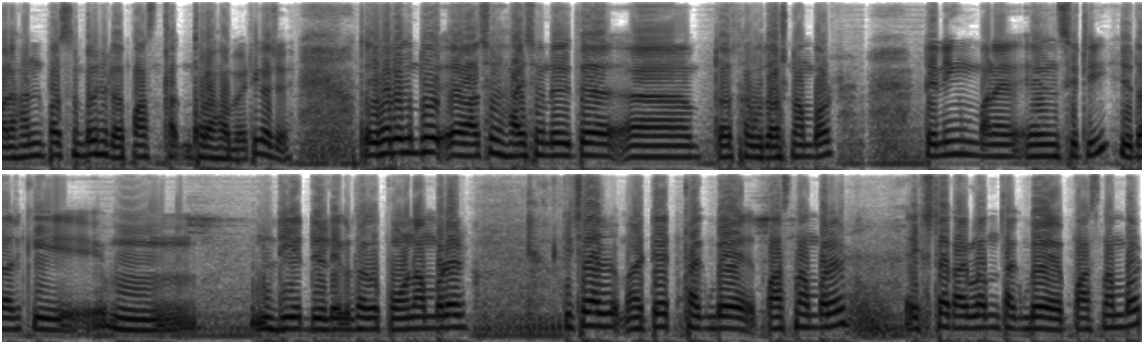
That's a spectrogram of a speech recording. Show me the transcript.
মানে হান্ড্রেড পার্সেন্ট পেলে সেটা পাঁচ ধরা হবে, ঠিক আছে? তো এইভাবে কিন্তু আছে হাই সেকেন্ডারিতে থাকবে দশ নম্বর। ট্রেনিং মানে এনসিটি যেটা আর কি ডিএড ডিএড এগুলো থাকবে পনেরো নম্বরের। টিচার মানে টেট থাকবে পাঁচ নম্বরের। এক্সট্রা কারিকুলাম থাকবে পাঁচ নম্বর।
